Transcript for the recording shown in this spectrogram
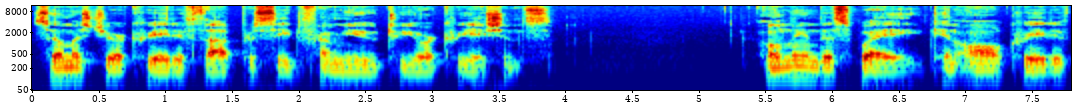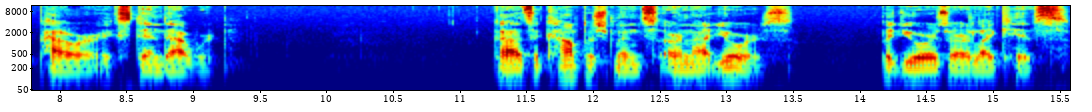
so must your creative thought proceed from you to your creations. Only in this way can all creative power extend outward. God's accomplishments are not yours, but yours are like His.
